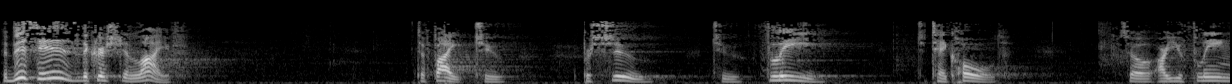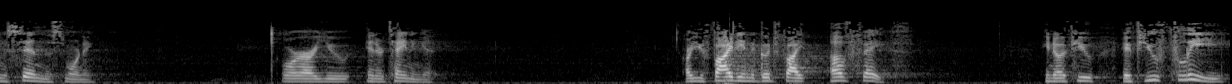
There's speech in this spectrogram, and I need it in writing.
This is the Christian life. To fight, to pursue, to flee, to take hold. So are you fleeing sin this morning? Or are you entertaining it? Are you fighting the good fight of faith? You know, if you, if you flee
